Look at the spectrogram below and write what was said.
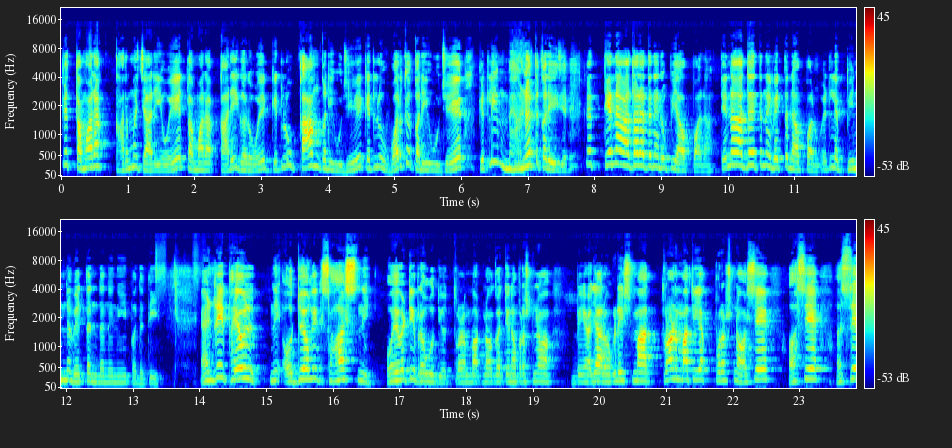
કે તમારા કર્મચારીઓએ, તમારા કારીગરોએ કેટલું કામ કર્યું છે, કેટલું વર્ક કર્યું છે, કેટલી મહેનત કરી છે. કે તેના આધારે તેને રૂપિયા આપવાના, તેના આધારે તેને વેતન આપવાનું. એટલે ભિન્ન વેતન દંડની પદ્ધતિ. હેનરી ફયોલની ઔદ્યોગિક સાહસની વહીવટી પ્રવૃત્તિઓ ત્રણ માર્કનો અગત્યનો પ્રશ્ન, બે હજાર ઓગણીસમાં ત્રણમાંથી એક પ્રશ્ન હશે હશે હશે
